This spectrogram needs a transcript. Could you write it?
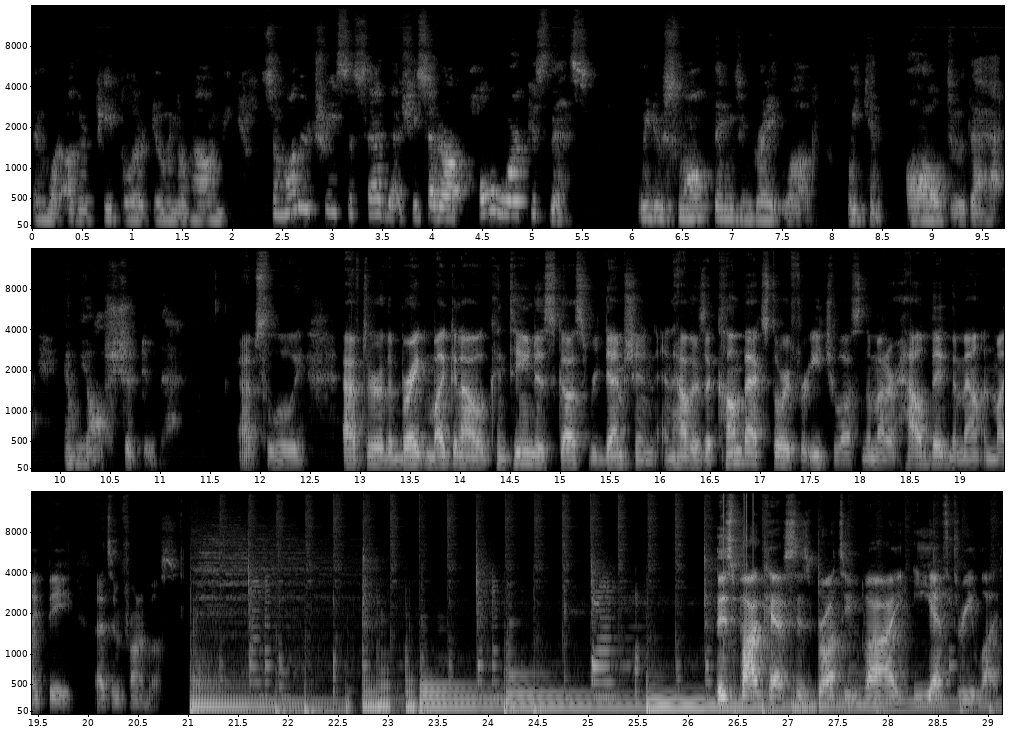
than what other people are doing around me. So Mother Teresa said that. She said, Our whole work is this we do small things in great love. We can all do that, and we all should do that. Absolutely. After the break, Mike and I will continue to discuss redemption and how there's a comeback story for each of us, no matter how big the mountain might be that's in front of us. This podcast is brought to you by EF3 Life,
